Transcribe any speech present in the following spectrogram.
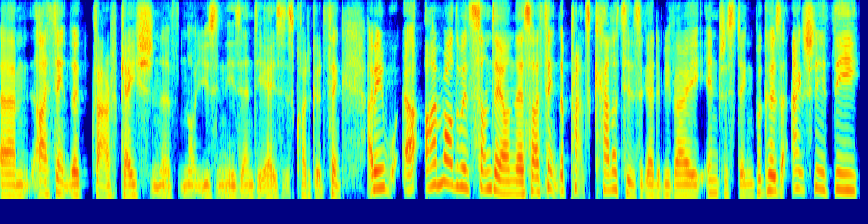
um, I think the clarification of not using these NDAs is quite a good thing. I mean, I'm rather with Sunday on this. I think the practicalities are going to be very interesting because actually the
